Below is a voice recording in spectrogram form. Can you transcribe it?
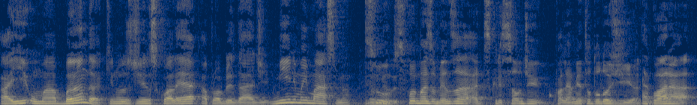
aí uma banda que nos diz qual é a probabilidade mínima e máxima. Isso, isso foi mais ou menos a, a, descrição de qual é a metodologia. Agora,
